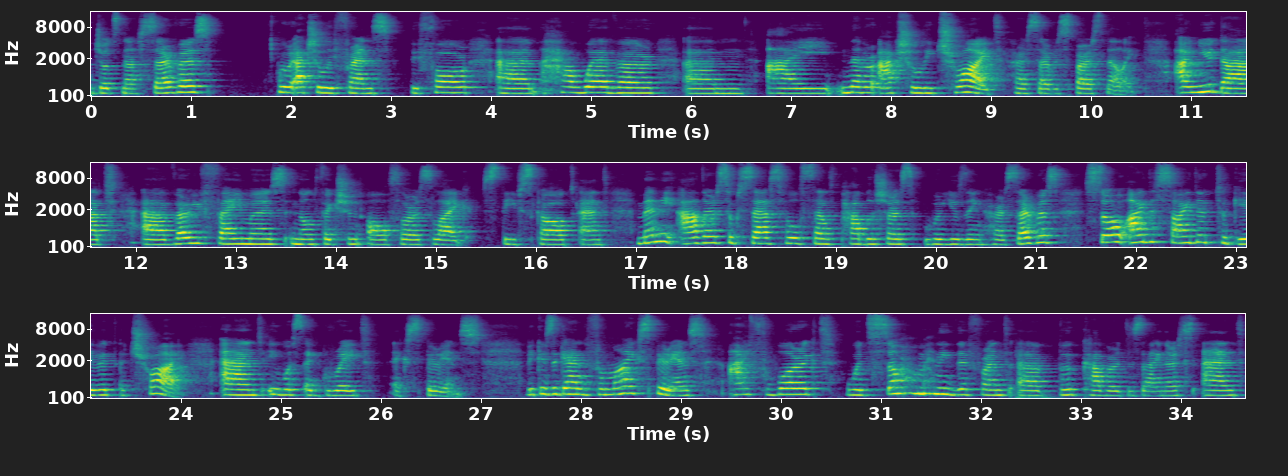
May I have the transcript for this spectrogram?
service. We were actually friends before. Um, however, um, I never actually tried her service personally. I knew that uh, very famous nonfiction authors like Steve Scott and many other successful self publishers were using her service, so I decided to give it a try, and it was a great experience because again from my experience i've worked with so many different uh, book cover designers and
